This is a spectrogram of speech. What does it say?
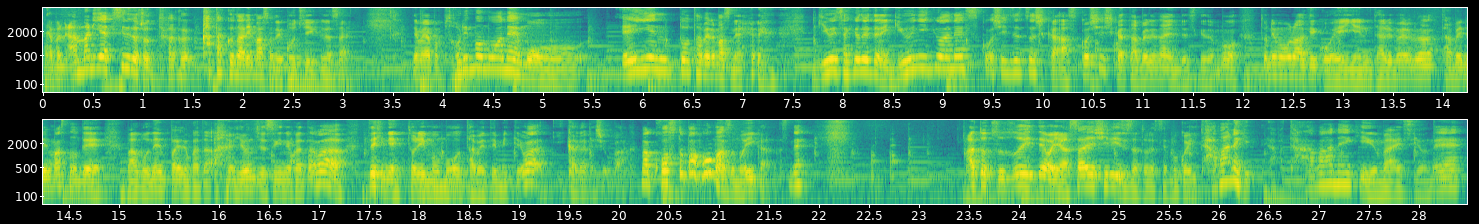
やっぱ、ね、あんまり焼きすぎるとちょっと硬くなりますのでご注意ください。でもやっぱ鶏ももはね、もう永遠と食べれますね。牛、先ほど言ったように牛肉はね、少しずつしか、あ、少ししか食べれないんですけども、鶏ももは結構永遠に食べれ食べれますので、まあご年配の方、40過ぎの方は、ぜひね、鶏ももを食べてみてはいかがでしょうか。まあコストパフォーマンスもいいからですね。あと続いては野菜シリーズだとですね、僕は玉ねぎ。やっぱ玉ねぎうまいですよね。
